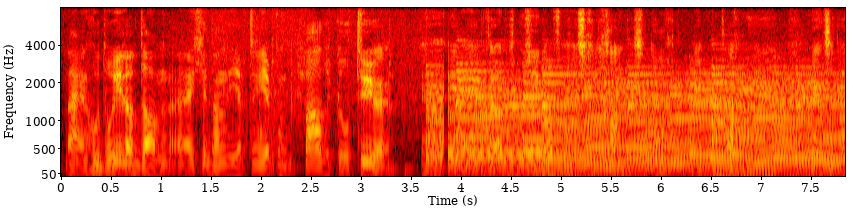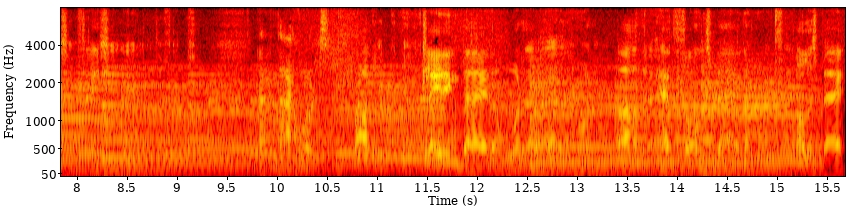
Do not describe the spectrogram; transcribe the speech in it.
Nou, en hoe doe je dat dan? Eh, weet je, dan je, hebt je hebt een bepaalde cultuur eh, in elektronische muziek. Overigens gigantisch, toch? Je hebt 8 miljoen mensen die zo'n feestje in Nederland nou, en daar hoort bepaalde kleding bij, daar horen, daar horen bepaalde headphones bij, daar hoort van alles bij.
